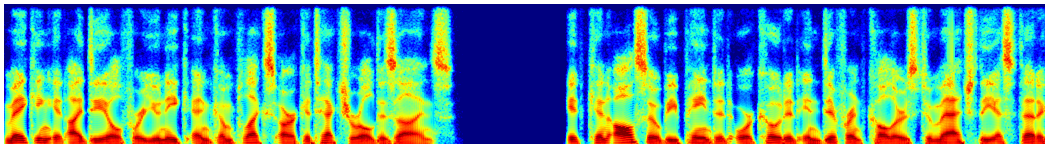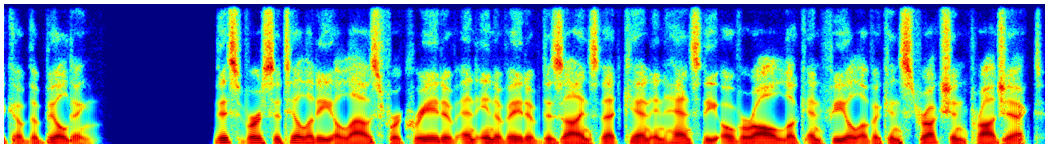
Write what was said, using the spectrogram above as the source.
making it ideal for unique and complex architectural designs. It can also be painted or coated in different colors to match the aesthetic of the building. This versatility allows for creative and innovative designs that can enhance the overall look and feel of a construction project.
